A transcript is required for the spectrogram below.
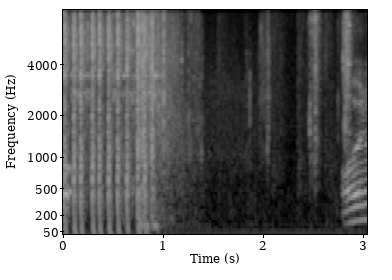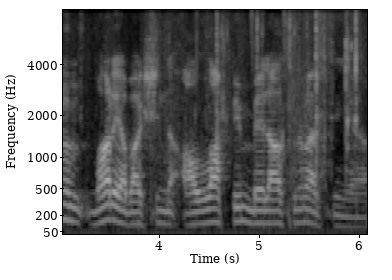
Bu oyunun var ya bak şimdi Allah bin belasını versin ya.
